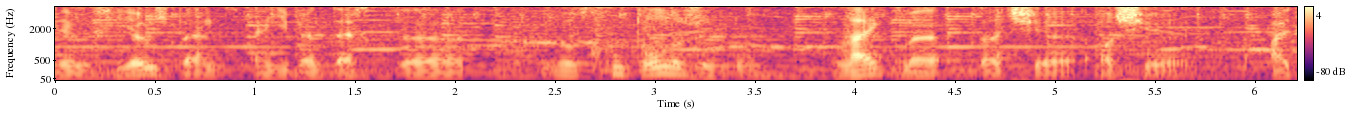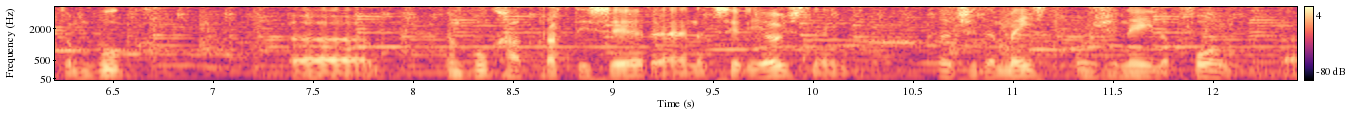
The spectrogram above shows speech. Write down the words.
religieus bent en je bent echt, uh, je wilt goed onderzoek doen, lijkt me dat je als je uit een boek uh, een boek gaat praktiseren en het serieus neemt, dat je de meest originele vorm uh,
